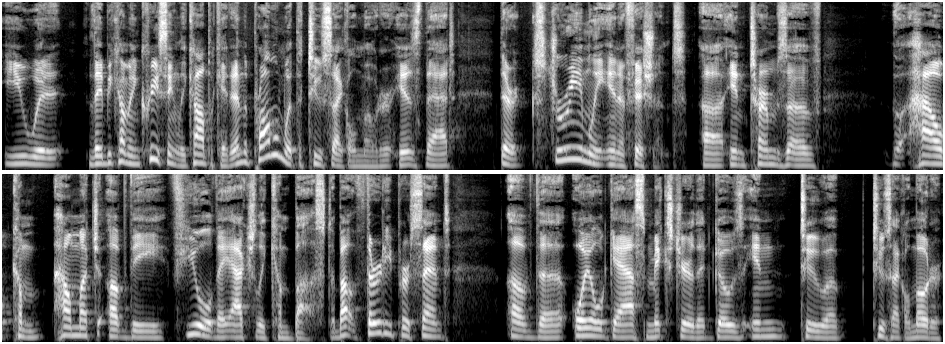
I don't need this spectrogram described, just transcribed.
you would, they become increasingly complicated. And the problem with the two cycle motor is that they're extremely inefficient uh, in terms of how com- how much of the fuel they actually combust. About 30% of the oil gas mixture that goes into a two cycle motor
